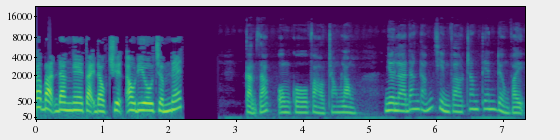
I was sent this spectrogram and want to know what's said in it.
Các bạn đang nghe tại đọc chuyện audio.net Cảm giác ôm cô vào trong lòng, như là đang đắm chìm vào trong thiên đường vậy.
